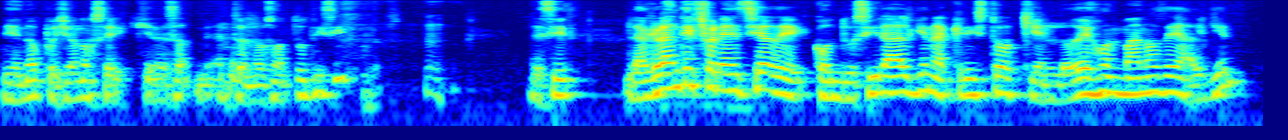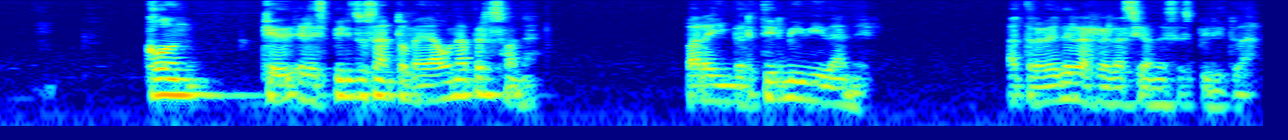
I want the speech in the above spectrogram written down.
Dije, no, pues yo no sé quiénes son, entonces no son tus discípulos. Es decir, la gran diferencia de conducir a alguien a Cristo, a quien lo dejo en manos de alguien, con que el Espíritu Santo me da una persona para invertir mi vida en él, a través de las relaciones espirituales.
